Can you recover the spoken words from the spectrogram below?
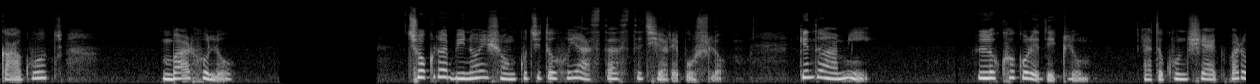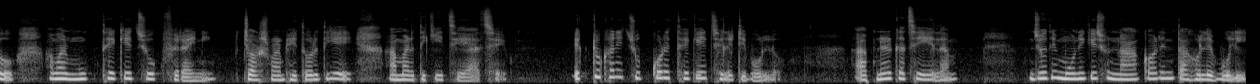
কাগজ বার হলো? ছোকরা বিনয় সংকুচিত হয়ে আস্তে আস্তে চেয়ারে বসল। কিন্তু আমি লক্ষ্য করে দেখলুম, এতক্ষণ সে একবারও আমার মুখ থেকে চোখ ফেরায়নি। চশমার ভেতর দিয়ে আমার দিকেই চেয়ে আছে। একটুখানি চুপ করে থেকেই ছেলেটি বলল, আপনার কাছে এলাম। যদি মনে কিছু না করেন তাহলে বলি।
